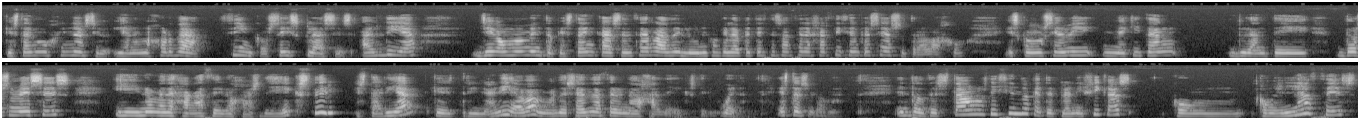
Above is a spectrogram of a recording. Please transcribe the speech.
que está en un gimnasio y a lo mejor da cinco o seis clases al día, llega un momento que está en casa encerrado y lo único que le apetece es hacer ejercicio aunque sea su trabajo. Es como si a mí me quitan durante dos meses y no me dejan hacer hojas de Excel, estaría que trinaría, vamos, deseando hacer una hoja de Excel. Bueno, esto es broma. Entonces, estábamos diciendo que te planificas con, con enlaces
